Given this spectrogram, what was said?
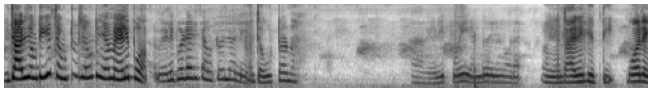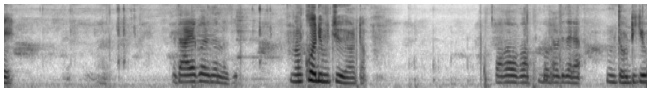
നീ ചാടി ചവിട്ടി ചവിട്ടി ഞാൻ മേളിൽ പോവാം. വെളിപ്പോയി അടി ചവിട്ടുമല്ലോ ആ ചവിട്ടാണ്. ആ വെളി പോയി രണ്ടുപേരും കൂടെ. ആ ഞാൻ താഴേക്ക് എത്തി. പോരെ. താഴേക്ക് വരുന്നുള്ളത് നമുക്ക് ഒരുമിച്ച് ആട്ടം. പോകാം പോകാം. ചവിട്ടി തരാം. ചവിട്ടിക്കോ.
